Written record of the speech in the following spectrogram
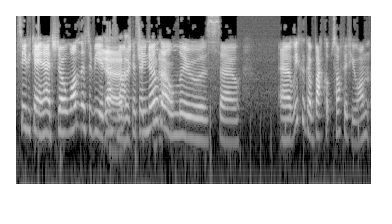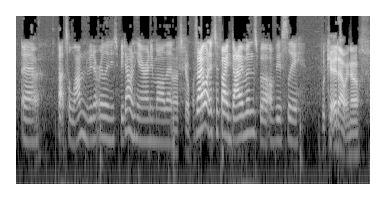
CPK and Edge don't want there to be a Yeah, death match because they know they'll lose. So uh, we could go back up top if you want. Um, Back to land. We don't really need to be down here anymore then. Let's go. Because I wanted to find diamonds, but obviously We're kitted out enough.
